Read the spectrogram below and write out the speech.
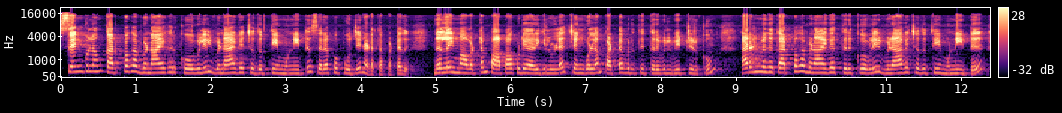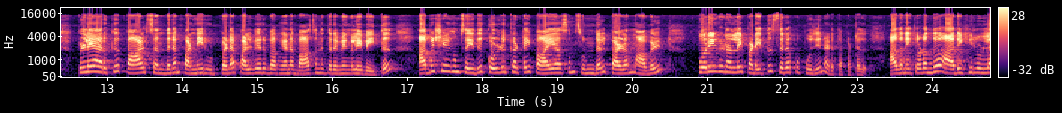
செங்குளம் கற்பக விநாயகர் கோவிலில் விநாயகர் சதுர்த்தியை முன்னிட்டு சிறப்பு பூஜை நடத்தப்பட்டது. நெல்லை மாவட்டம் பாப்பாக்குடி அருகிலுள்ள செங்குளம் பட்டவிருத்தி தெருவில் வீற்றிருக்கும் அருள்மிகு கற்பக விநாயகர் திருக்கோவிலில் விநாயகர் சதுர்த்தியை முன்னிட்டு பிள்ளையாருக்கு பால் சந்தனம் பன்னீர் உட்பட பல்வேறு வகையான வாசன திரவியங்களை வைத்து அபிஷேகம் செய்து கொழுக்கட்டை பாயாசம் சுண்டல் பழம் அவள் பொறிகடலை படைத்து சிறப்பு பூஜை நடத்தப்பட்டது. அதனைத் தொடர்ந்து அருகிலுள்ள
